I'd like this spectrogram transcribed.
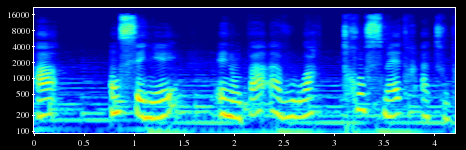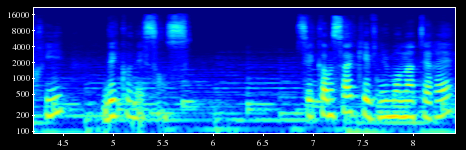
à enseigner et non pas à vouloir transmettre à tout prix des connaissances. C'est comme ça qu'est venu mon intérêt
